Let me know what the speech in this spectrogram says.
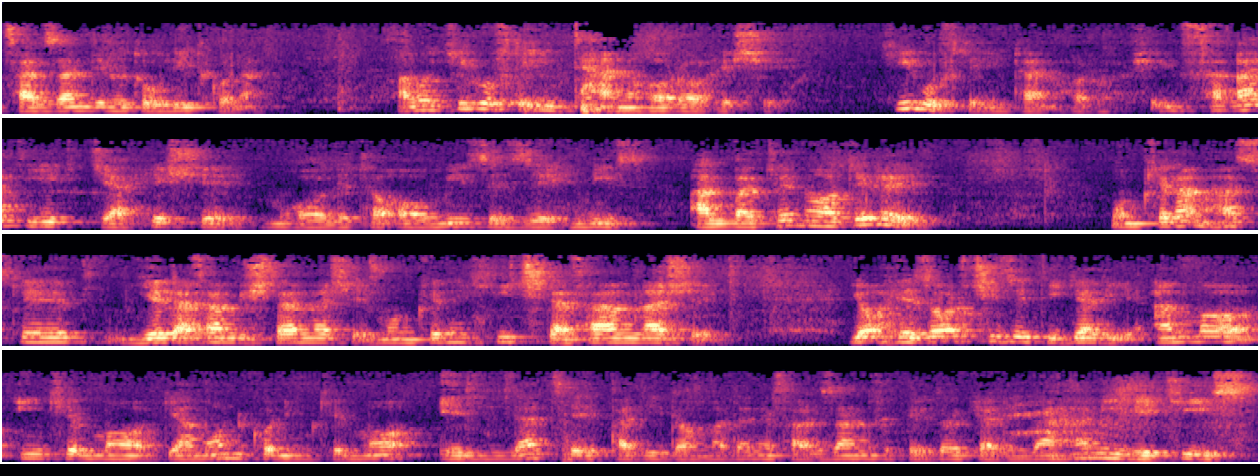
فرزندی رو تولید کنند. اما کی گفته این تنها راهشه؟ کی گفته این تنها راهشه این فقط یک جهش مغالطه آمیز ذهنی است. البته نادره. ممکن هم هست که یه دفعه بیشتر نشه. ممکنه هیچ دفعه هم نشه. یا هزار چیز دیگری. اما اینکه ما گمان کنیم که ما علت پدید آمدن فرزند رو پیدا کردیم و همین یکیست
